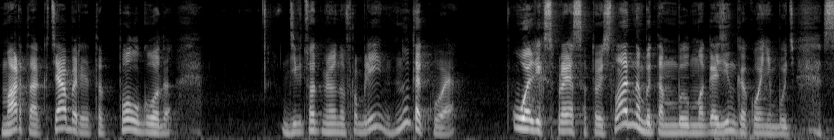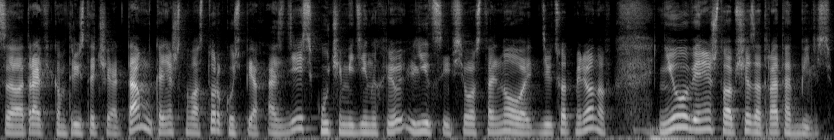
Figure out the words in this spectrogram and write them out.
март-октябрь это полгода 900 миллионов рублей, ну такое. У Алиэкспресса, то есть ладно бы там был магазин какой-нибудь с трафиком 300 человек, там, конечно, восторг, успех, а здесь куча медийных лиц и всего остального 900 миллионов, не уверен, что вообще затраты отбились.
